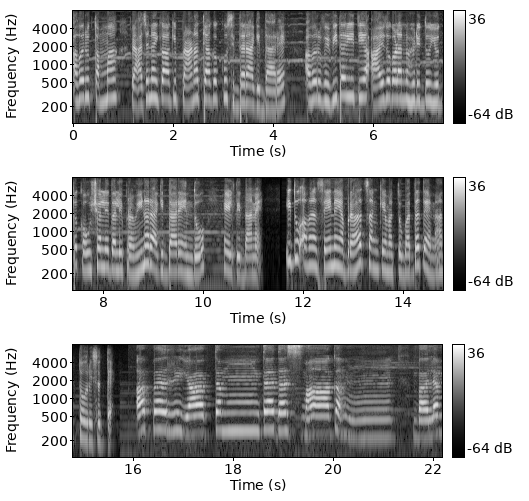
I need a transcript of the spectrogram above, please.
ಅವರು ತಮ್ಮ ರಾಜನಿಗಾಗಿ ಪ್ರಾಣತ್ಯಾಗಕ್ಕೂ ಸಿದ್ಧರಾಗಿದ್ದಾರೆ. ಅವರು ವಿವಿಧ ರೀತಿಯ ಆಯುಧಗಳನ್ನು ಹಿಡಿದು ಯುದ್ಧ ಕೌಶಲ್ಯದಲ್ಲಿ ಪ್ರವೀಣರಾಗಿದ್ದಾರೆ ಎಂದು ಹೇಳ್ತಿದ್ದಾನೆ. ಇದು ಅವನ ಸೇನೆಯ ಬೃಹತ್ ಸಂಖ್ಯೆ ಮತ್ತು ಬದ್ಧತೆಯನ್ನು ತೋರಿಸುತ್ತೆ. ಅಪರ್ಯಾಪ್ತಂ ತದಸ್ಮಾಕಂ ಬಲಂ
